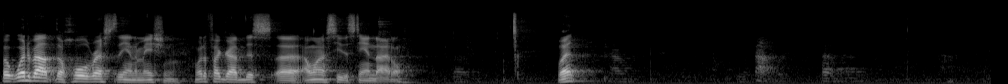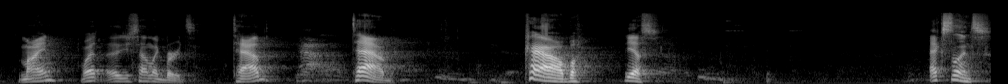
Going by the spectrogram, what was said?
But what about the whole rest of the animation? What if I grab this, uh, I want to see the stand idle. What? Mine? What? Uh, you sound like birds. Tab? Tab. Tab. Tab. Yes. Excellent.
